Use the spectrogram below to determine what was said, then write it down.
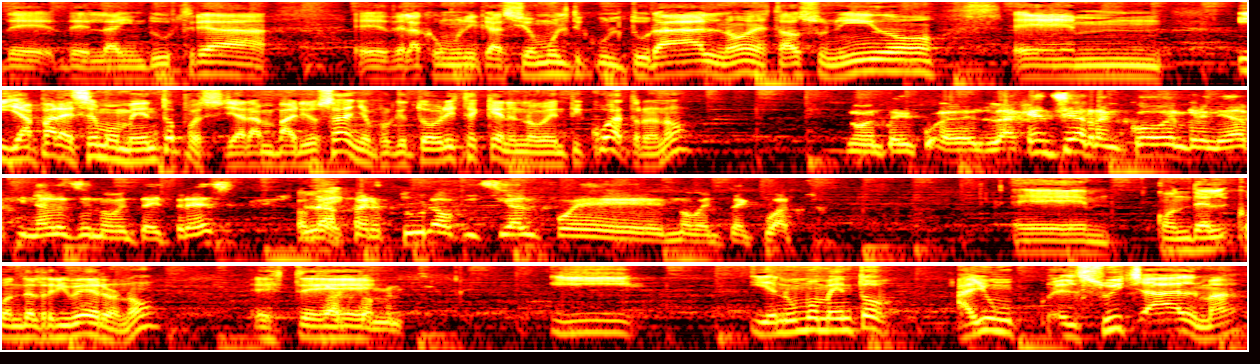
de, la industria de la comunicación multicultural, ¿no? En Estados Unidos. eh, y ya para ese momento, pues ya eran varios años, porque tú abriste que en el 94, ¿no? 94. Eh, La agencia arrancó en realidad a finales de 93. Ok. La apertura oficial fue 94. eh, con, del, con Del Rivero, ¿no? Este, Exactamente. y, y en un momento hay un el switch a Alma,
